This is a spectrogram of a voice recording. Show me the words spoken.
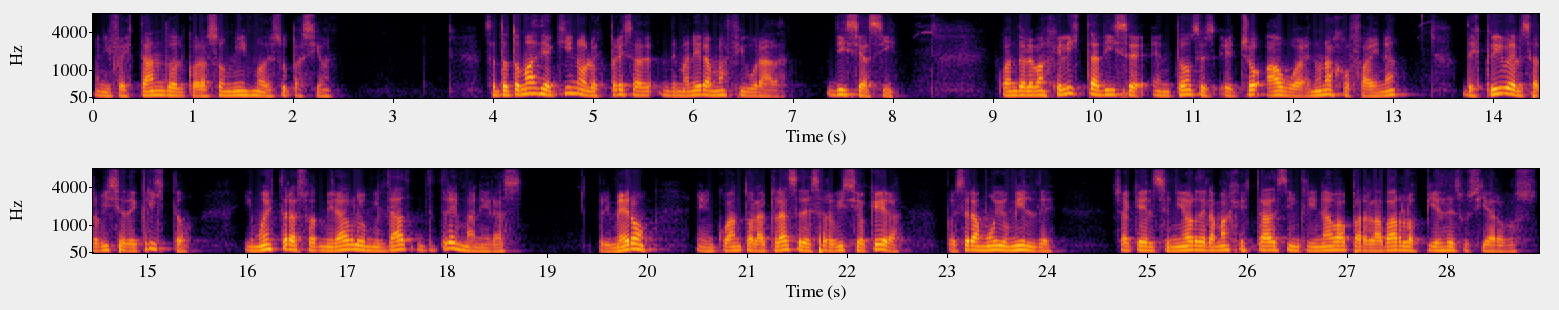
manifestando el corazón mismo de su pasión. Santo Tomás de Aquino lo expresa de manera más figurada. Dice así, cuando el evangelista dice entonces echó agua en una jofaina, describe el servicio de Cristo y muestra su admirable humildad de tres maneras. Primero, en cuanto a la clase de servicio que era, pues era muy humilde, ya que el Señor de la Majestad se inclinaba para lavar los pies de sus siervos.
